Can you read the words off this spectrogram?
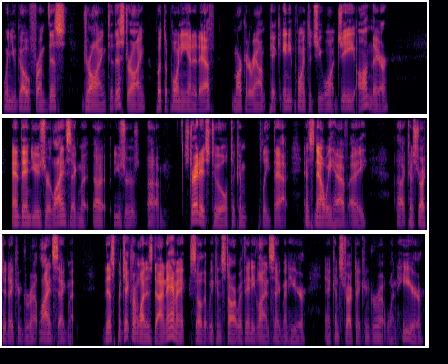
when you go from this drawing to this drawing, put the pointing end at F, mark it around, pick any point that you want G on there, and then use your line segment, uh, use your um, straight edge tool to complete that. And so now we have a uh, constructed a congruent line segment. This particular one is dynamic so that we can start with any line segment here and construct a congruent one here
